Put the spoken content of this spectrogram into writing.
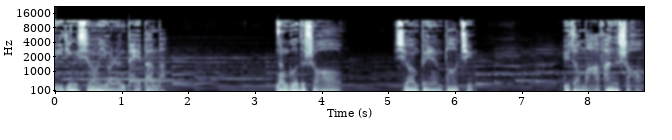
一定希望有人陪伴吧。难过的时候，希望被人抱紧；遇到麻烦的时候，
